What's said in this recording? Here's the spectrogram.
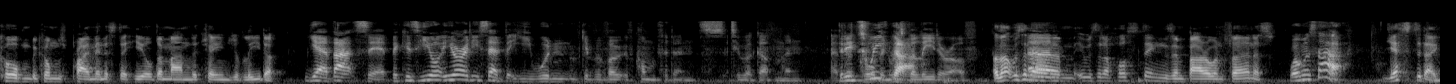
Corbyn becomes prime minister, he'll demand a change of leader. Yeah, that's it. Because he he already said that he wouldn't give a vote of confidence to a government. uh, Did he that tweet Corbyn that? Was the leader of. Oh, that was in Um, um, it was at a hustings in Barrow and Furness when was that? yesterday.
